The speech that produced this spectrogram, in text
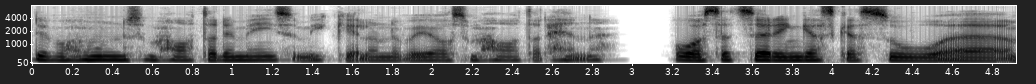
det var hon som hatade mig så mycket eller om det var jag som hatade henne. Oavsett så är det en ganska så eh,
